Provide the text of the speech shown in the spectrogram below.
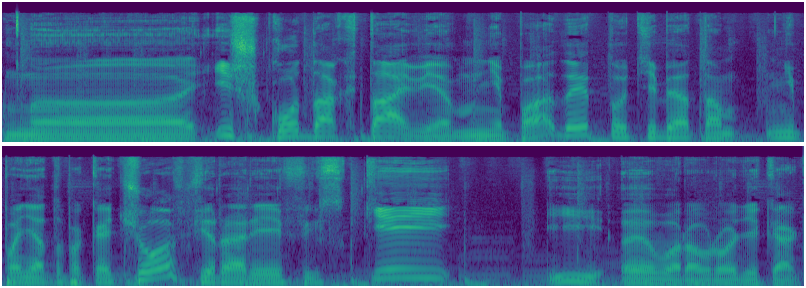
Э, И Шкода Октавия мне падает. У тебя там непонятно пока что. Ferrari FXK и Эвора вроде как.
